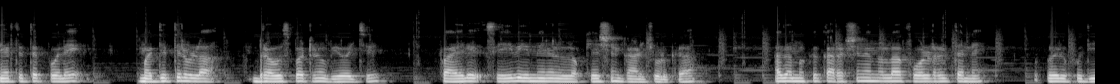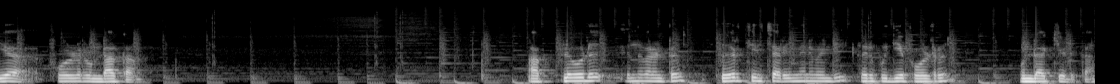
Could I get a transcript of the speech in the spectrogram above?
നേരത്തെ പോലെ മധ്യത്തിലുള്ള ബ്രൗസ് ബട്ടൺ ഉപയോഗിച്ച് ഫയൽ സേവ് ചെയ്യുന്നതിനുള്ള ലൊക്കേഷൻ കാണിച്ചു കൊടുക്കുക. അത് നമുക്ക് കറക്ഷൻ എന്നുള്ള ഫോൾഡറിൽ തന്നെ ഒരു പുതിയ ഫോൾഡർ ഉണ്ടാക്കാം. അപ്ലോഡ് എന്ന് പറഞ്ഞിട്ട് വേർതിരിച്ചറിയുന്നതിന് വേണ്ടി ഒരു പുതിയ ഫോൾഡർ ഉണ്ടാക്കിയെടുക്കാം.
